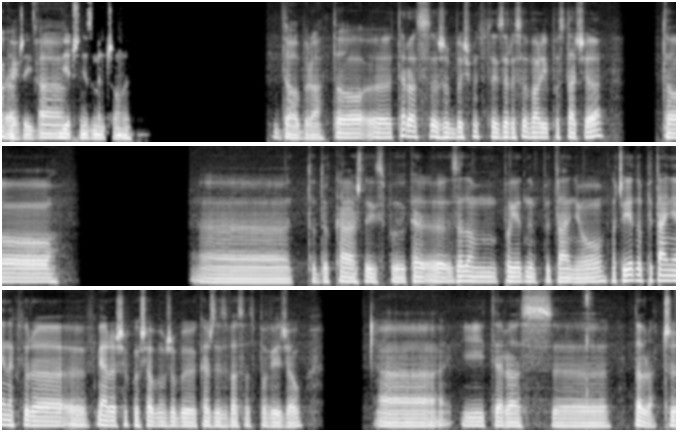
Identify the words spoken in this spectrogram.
Okay. Raczej wiecznie zmęczony. Dobra, to e, teraz, żebyśmy tutaj zarysowali postacie, to e, to do każdej e, zadam po jednym pytaniu, znaczy jedno pytanie, na które w miarę szybko chciałbym, żeby każdy z Was odpowiedział. I teraz Dobra, czy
